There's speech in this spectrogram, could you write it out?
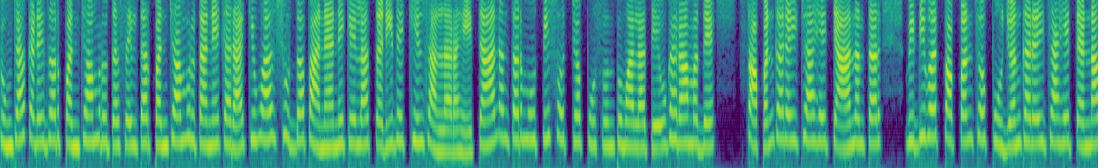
तुमच्याकडे जर पंचामृत असेल तर पंचामृताने करा किंवा शुद्ध पाण्याने केला तरी देखील चालणार आहे. त्यानंतर मूर्ती स्वच्छ पुसून तुम्हाला देवघरामध्ये स्थापन करायचे आहे. त्यानंतर विधिवत बाप्पांचं पूजन करायचं आहे. त्यांना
